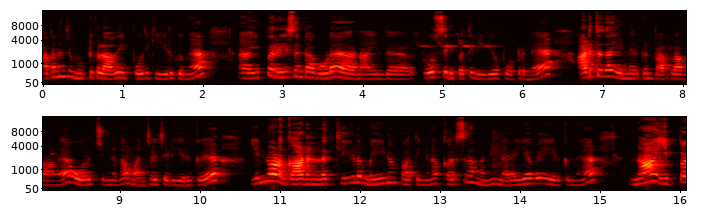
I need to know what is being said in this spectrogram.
பதினஞ்சு முட்டுகளாவது இப்போதைக்கு இருக்குங்க. இப்போ ரீசெண்டாக கூட நான் இந்த ரோஸ் செடி பற்றி வீடியோ போட்டிருந்தேன். அடுத்ததாக என்ன இருக்குன்னு பார்க்கலாம் வாங்க. ஒரு சின்னதாக மஞ்சள் செடி இருக்குது என்னோடய கார்டனில் கீழே மெயினாக பார்த்தீங்கன்னா கரிசலாங்கண்ணி நிறையவே இருக்குங்க. நான் இப்போ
